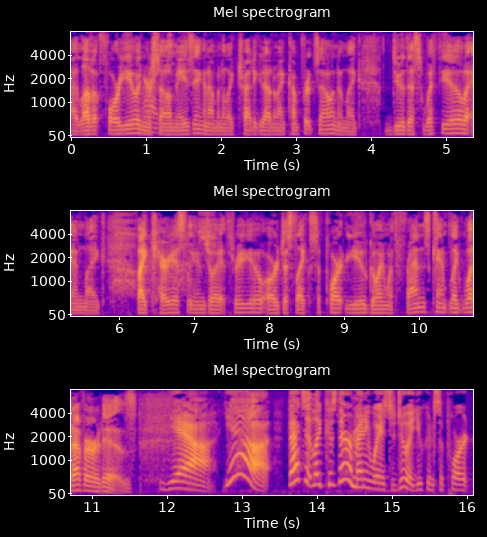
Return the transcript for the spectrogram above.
I love it for you, and you're so amazing, and I'm gonna like try to get out of my comfort zone and like do this with you, and like vicariously enjoy it through you, or just like support you going with friends camp, like whatever it is. Yeah, yeah, that's it. Like, because there are many ways to do it. You can support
